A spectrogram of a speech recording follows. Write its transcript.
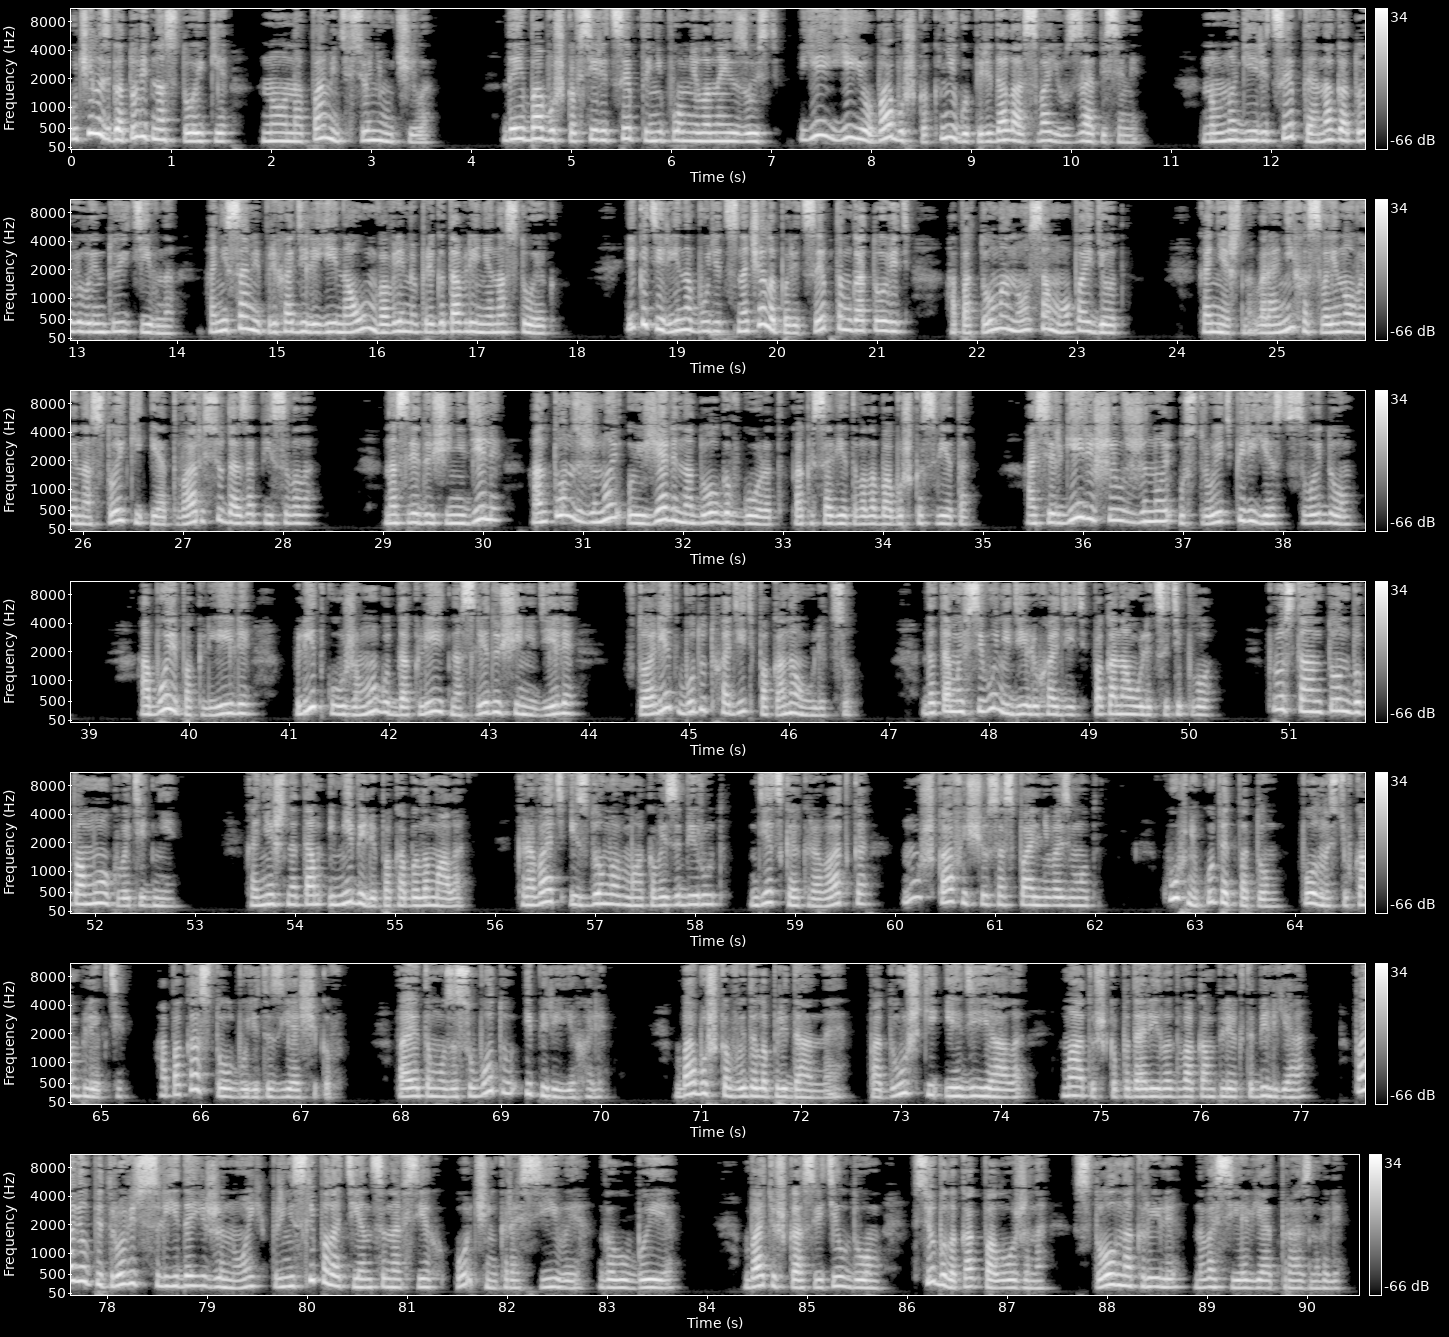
Училась готовить настойки, но на память все не учила. Да и бабушка все рецепты не помнила наизусть. Ей ее бабушка книгу передала свою с записями но многие рецепты она готовила интуитивно, они сами приходили ей на ум во время приготовления настоек. Екатерина будет сначала по рецептам готовить, а потом оно само пойдет. Конечно, Ворониха свои новые настойки и отвары сюда записывала. На следующей неделе Антон с женой уезжали надолго в город, как и советовала бабушка Света, а Сергей решил с женой устроить переезд в свой дом. Обои поклеили, Плитку уже могут доклеить на следующей неделе. В туалет будут ходить пока на улицу. Да там и всего неделю ходить, пока на улице тепло. Просто Антон бы помог в эти дни. Конечно, там и мебели пока было мало. Кровать из дома в Маковой заберут, детская кроватка, ну, шкаф еще со спальни возьмут. Кухню купят потом, полностью в комплекте, а пока стол будет из ящиков. Поэтому за субботу и переехали. Бабушка выдала приданное – подушки и одеяло. Матушка подарила два комплекта белья. Павел Петрович с Лидой, женой, принесли полотенца на всех, очень красивые, голубые. Батюшка осветил дом, все было как положено. Стол накрыли, новоселье отпраздновали.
